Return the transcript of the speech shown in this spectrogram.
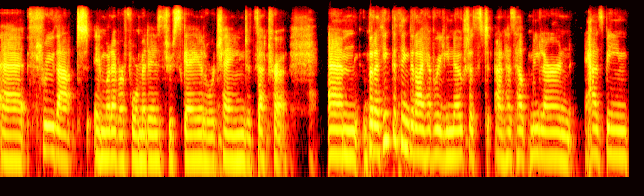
uh, through that in whatever form it is, through scale or change, etc. Um, but I think the thing that I have really noticed and has helped me learn has been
